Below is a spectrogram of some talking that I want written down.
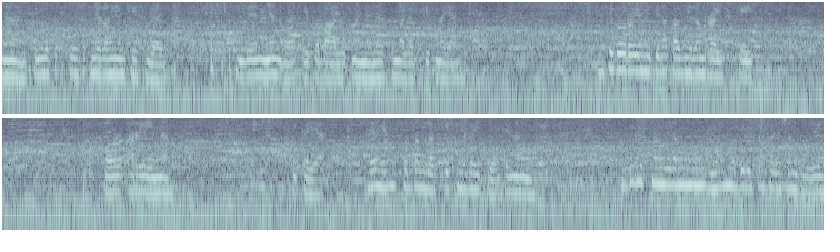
Yan, tinusok-tusok niya lang yung cheese guys. And then yan oh, ipabalot na niya sa malagkit na yan. Yan siguro yung tinatawag nilang rice cake or arena. Di kaya. Yan yan, sobrang lagkit niya guys oh. Tingnan mo. Mabilis lang nilang, ano, mabilis lang pala siyang gawin.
